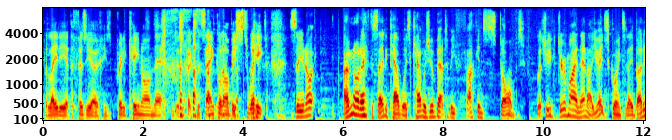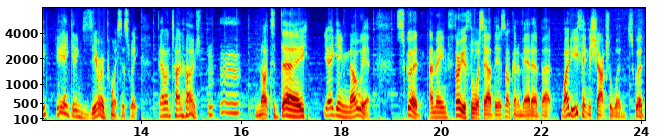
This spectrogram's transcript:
the lady at the physio. He's pretty keen on that. He just fix this ankle and I'll be sweet. So, you know? I don't know what I have to say to Cowboys. Cowboys, you're about to be fucking stomped. Literally, Jeremiah Nanai, you ain't scoring today, buddy. You ain't getting zero points this week. Valentine Holmes, Mm-mm, not today. You ain't getting nowhere. Squid, I mean, throw your thoughts out there. It's not going to matter, but why do you think the Sharks will win? Squid.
